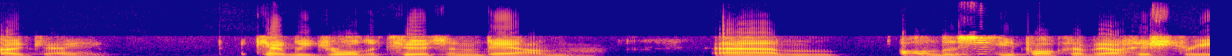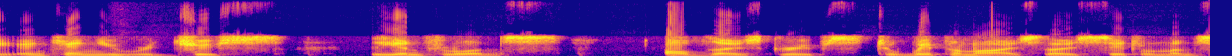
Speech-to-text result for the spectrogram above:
okay, can we draw the curtain down um, on this epoch of our history and can you reduce the influence of those groups to weaponize those settlements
